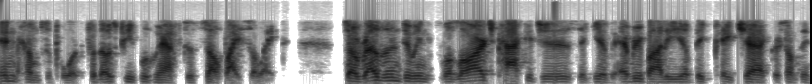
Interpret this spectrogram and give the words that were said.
income support for those people who have to self isolate. So rather than doing large packages that give everybody a big paycheck or something,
